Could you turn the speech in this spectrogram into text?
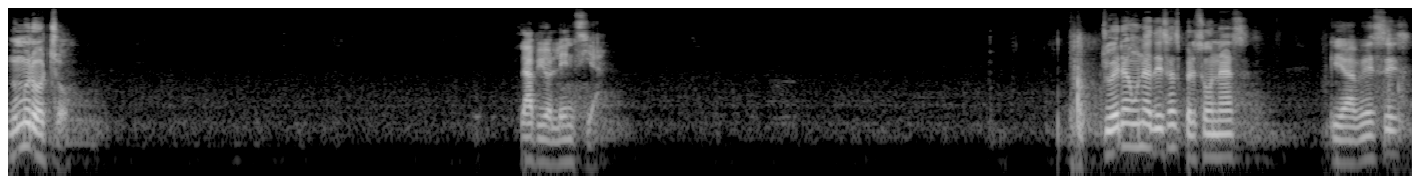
Número 8. La violencia. Yo era una de esas personas que a veces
